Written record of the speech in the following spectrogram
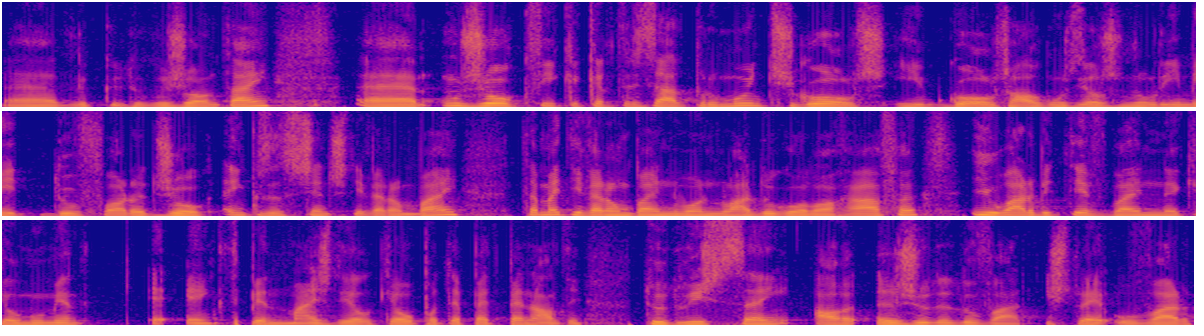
uh, do, do, que o João tem. Uh, um jogo que fica caracterizado por muitos golos e golos, alguns deles no limite do fora de jogo, em que os assistentes estiveram bem, também tiveram bem no anular do gol ao Rafa e o árbitro teve bem naquele momento em que depende mais dele, que é o pontapé de penalti. Tudo isto sem a ajuda do VAR. Isto é, o VAR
